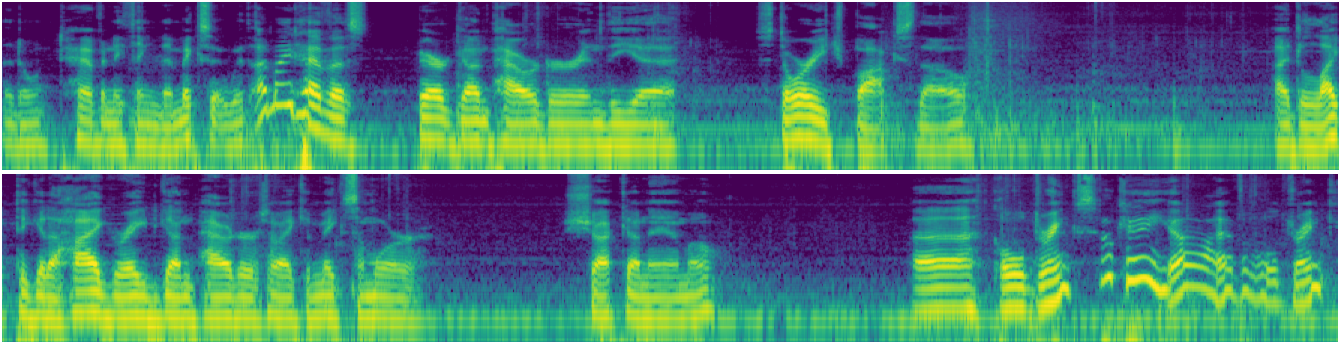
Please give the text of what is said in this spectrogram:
I don't have anything to mix it with. I might have a spare gunpowder in the uh, storage box, though. I'd like to get a high-grade gunpowder so I can make some more shotgun ammo. Uh, cold drinks? Okay, yeah, I have a cold drink.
